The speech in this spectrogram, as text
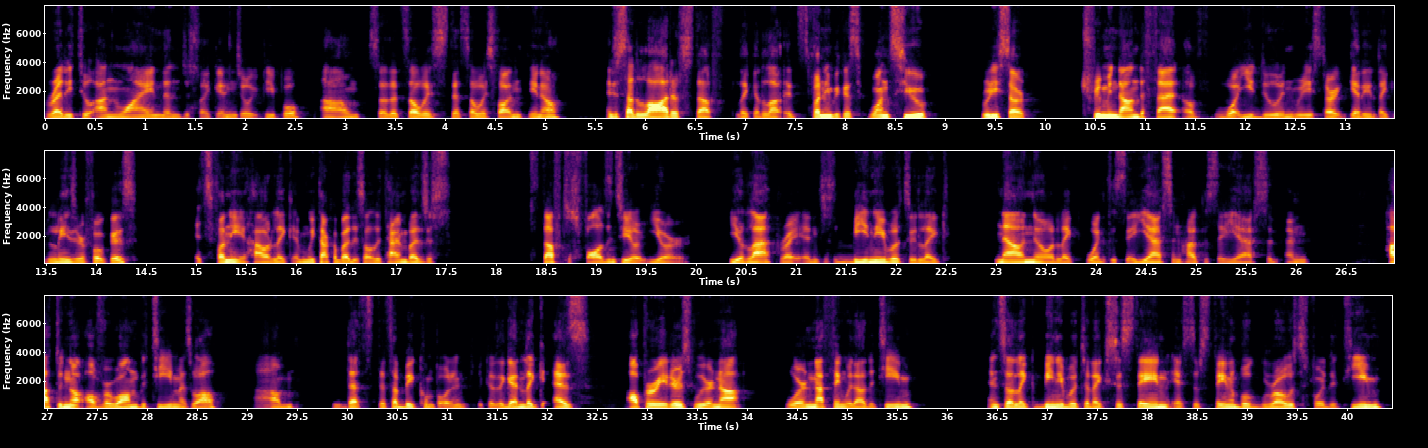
ready to unwind and just like enjoy people. Um, so that's always that's always fun, you know. And just a lot of stuff, like a lot. It's funny because once you really start trimming down the fat of what you do and really start getting like laser focus, it's funny how like and we talk about this all the time, but just stuff just falls into your your your lap, right? And just being able to like now know like when to say yes and how to say yes and, and how to not overwhelm the team as well. Um, that's that's a big component because again, like as operators, we're not we're nothing without the team. And so like being able to like sustain a sustainable growth for the team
